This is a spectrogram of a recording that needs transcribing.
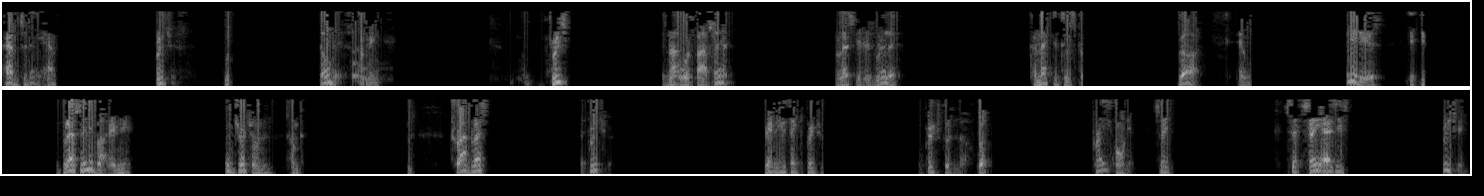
Happens today. Happens. Preachers. Know this. I mean, preaching is not worth five cents unless it is really connected to God. And it is, if you bless anybody in the church on some try to bless the preacher. Then you think the preacher preach good enough. Well, pray on him. Say, say, say as he's preaching.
